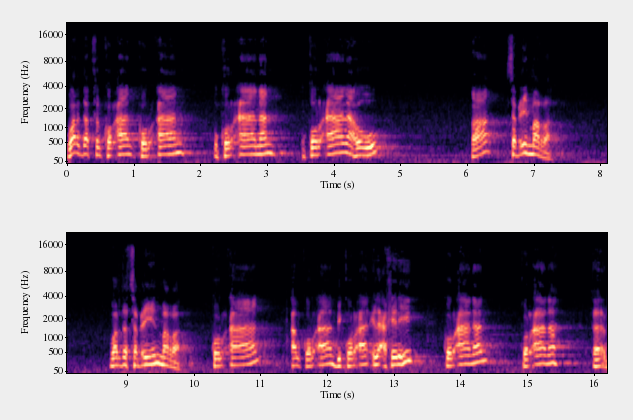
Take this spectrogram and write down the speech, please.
وردت في القرآن قرآن وقرآنا وقرآنه ها؟ سبعين مرة. وردت سبعين مرة. قرآن القرآن بقرآن إلى آخره. قرآنا قرآنه آه،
